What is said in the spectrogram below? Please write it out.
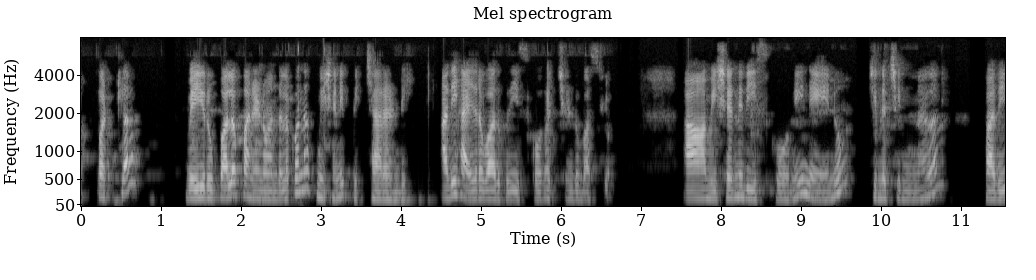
అప్పట్లో వెయ్యి రూపాయలు పన్నెండు వందలకు నాకు మిషన్ ఇప్పించారండి. అది హైదరాబాద్కు తీసుకొని వచ్చిండు బస్సులో. ఆ మిషన్ని తీసుకొని నేను చిన్న చిన్నగా పది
